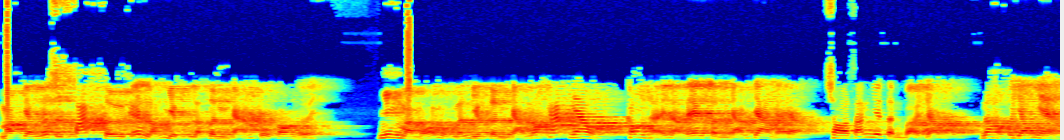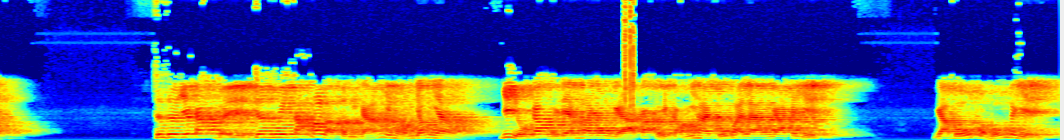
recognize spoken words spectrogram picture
Mặc dầu nó xuất phát từ cái lĩnh vực là tình cảm của con người, nhưng mà mỗi một lĩnh vực tình cảm nó khác nhau, không thể là đem tình cảm cha mẹ so sánh với tình vợ chồng, nó không có giống nhau. Xin thưa với các vị, trên nguyên tắc nó là tình cảm nhưng mà không giống nhau ví dụ các vị đem hai con gà, các vị cộng với hai củ khoai lang ra cái gì? Ra bốn và bốn cái gì?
